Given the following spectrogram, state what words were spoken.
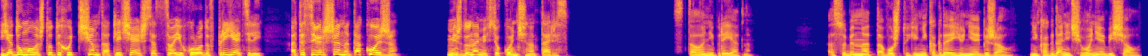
Я думала, что ты хоть чем-то отличаешься от своих уродов-приятелей, а ты совершенно такой же. Между нами все кончено, Тарис». Стало неприятно. Особенно от того, что я никогда ее не обижал, никогда ничего не обещал,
